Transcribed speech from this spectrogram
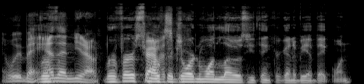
and we may, re- and then you know reverse Travis Mocha Jordan one lows. You think are going to be a big one?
